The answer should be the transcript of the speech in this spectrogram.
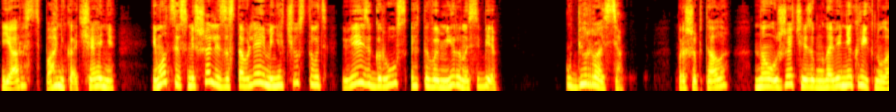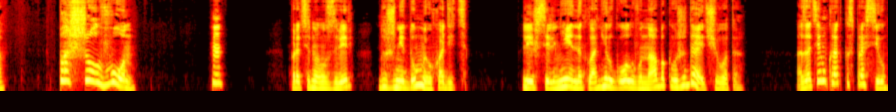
Ярость, паника, отчаяние. Эмоции смешались, заставляя меня чувствовать весь груз этого мира на себе. «Убирайся!» — прошептала, но уже через мгновение крикнула. «Пошел вон!» «Хм!» — протянул зверь, даже не думай уходить. Лишь сильнее наклонил голову на бок, выжидая чего-то. А затем кратко спросил.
